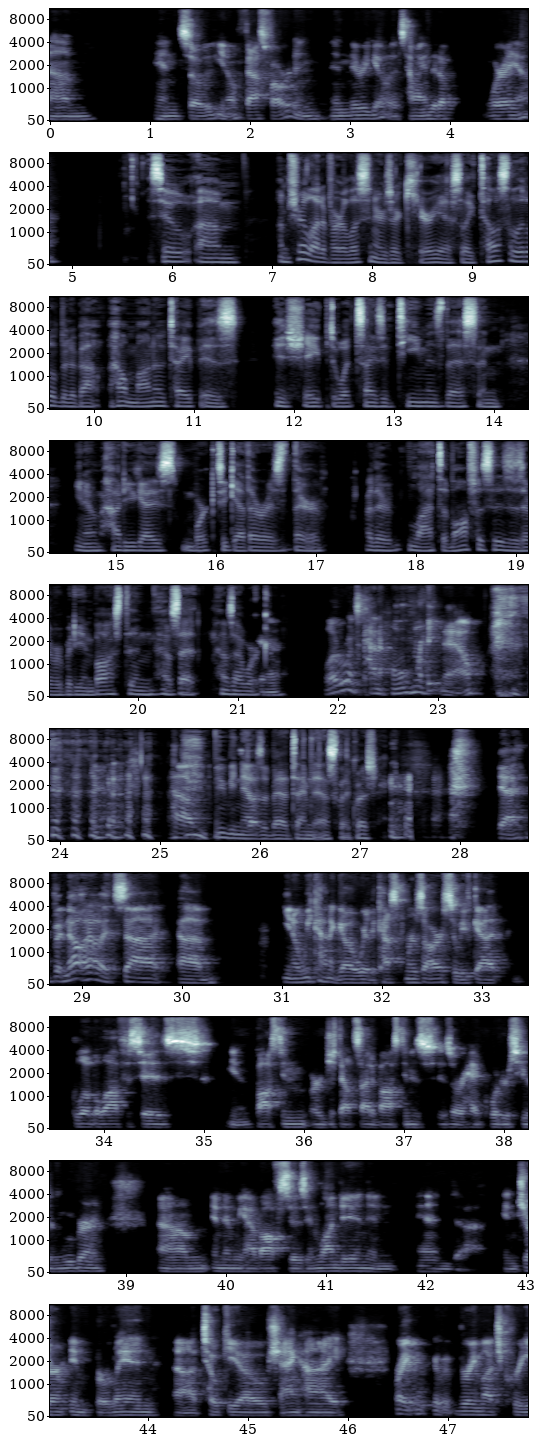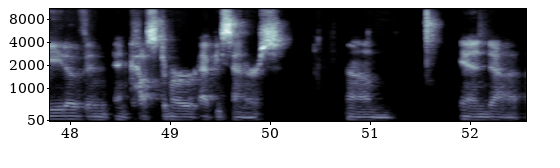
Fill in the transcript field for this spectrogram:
um, and so you know fast forward and and there you go that's how i ended up where i am so um, i'm sure a lot of our listeners are curious like tell us a little bit about how monotype is is shaped what size of team is this and you know how do you guys work together is there are there lots of offices? Is everybody in Boston? How's that? How's that work? Yeah. Well, everyone's kind of home right now. um, Maybe now's so, a bad time to ask that question. yeah, but no, no, it's uh, um, you know we kind of go where the customers are. So we've got global offices. You know, Boston or just outside of Boston is is our headquarters here in Woburn, um, and then we have offices in London and and uh, in in Berlin, uh, Tokyo, Shanghai right very much creative and, and customer epicenters um, and uh,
